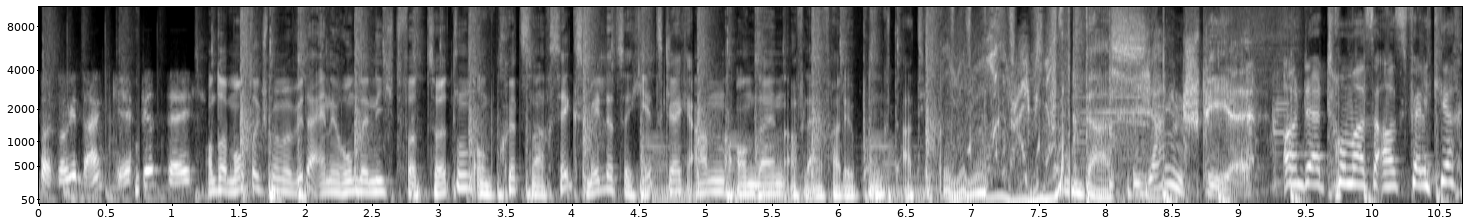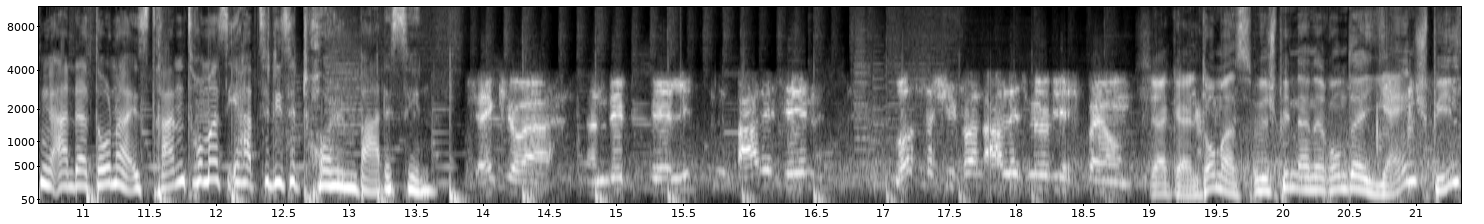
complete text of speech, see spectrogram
Da sage ich danke. Bitte euch. Und am Montag spielen wir wieder eine Runde nicht verzötteln und kurz nach sechs meldet euch jetzt gleich an online auf liveradio.at. Das Jein-Spiel. Und der Thomas aus Feldkirchen an der Donau ist dran. Thomas, ihr habt ja diese tollen Badeseen. Sehr klar. Dann die beliebten Badeseen, Wasserskifahren, alles möglich bei uns. Sehr geil. Thomas, wir spielen eine Runde Jein-Spiel.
